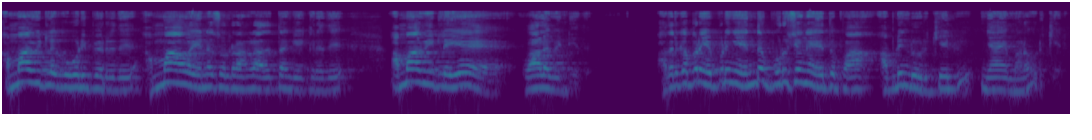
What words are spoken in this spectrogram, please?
அம்மா வீட்டில் ஓடி போயிடுறது. அம்மாவை என்ன சொல்கிறாங்களோ அதை தான் கேட்குறது அம்மா வீட்டிலையே வாழ வேண்டியது. அதற்கப்புறம் எப்படிங்க எந்த புருஷங்க ஏற்றுப்பான் அப்படிங்கிற ஒரு கேள்வி நியாயமான ஒரு கேள்வி.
